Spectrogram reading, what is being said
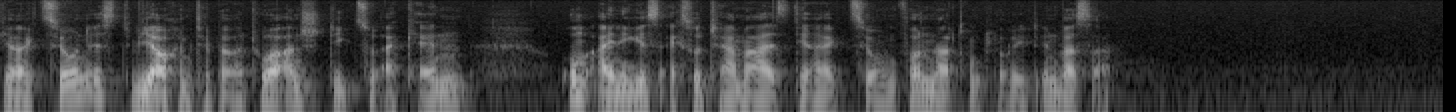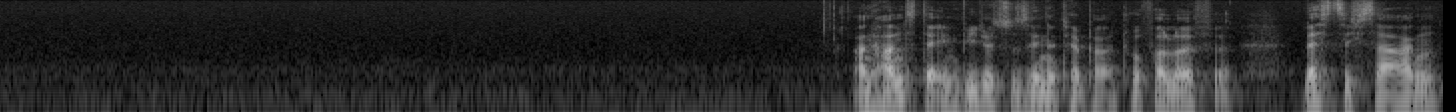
Die Reaktion ist, wie auch im Temperaturanstieg zu erkennen, um einiges exothermer als die Reaktion von Natriumchlorid in Wasser Anhand der im Video zu sehenden Temperaturverläufe lässt sich sagen,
